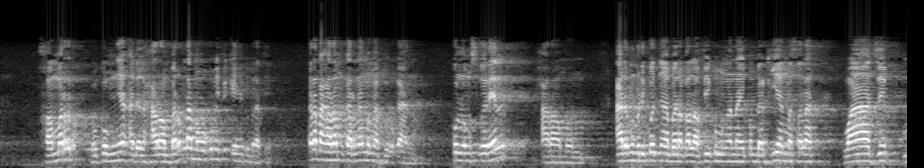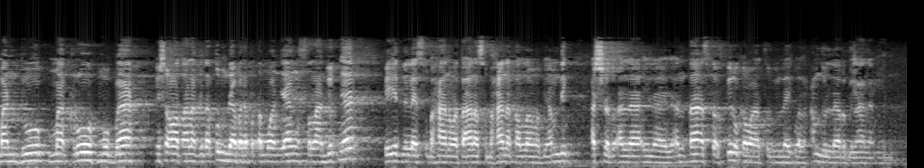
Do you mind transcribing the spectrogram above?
Khamr hukumnya adalah haram barulah menghukumi fikih itu berarti. Kenapa haram? Karena memabukkan. Kulum surin haramun. Ada berikutnya barakallahu fikum mengenai pembagian masalah wajib, mandub, makruh, mubah. Insyaallah taala kita tunda pada pertemuan yang selanjutnya. Biidznillah subhanahu wa taala subhanakallahumma bihamdik asyhadu an la ilaha illa anta astaghfiruka wa atubu ilaik walhamdulillahirabbil alamin.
